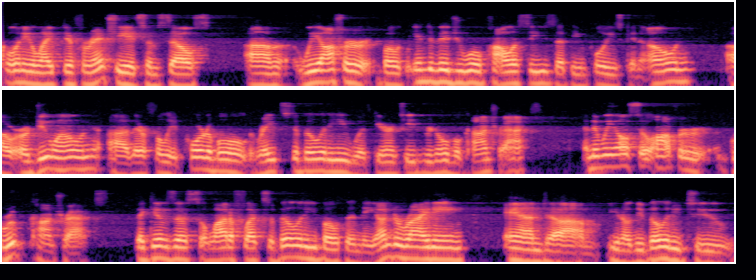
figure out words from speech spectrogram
Colonial Life differentiates themselves, um, we offer both individual policies that the employees can own or do own. Uh, they're fully portable, rate stability with guaranteed renewable contracts. And then we also offer group contracts that gives us a lot of flexibility both in the underwriting and um, you know the ability to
